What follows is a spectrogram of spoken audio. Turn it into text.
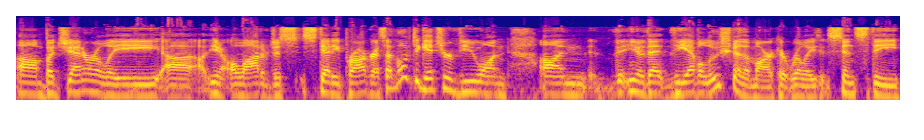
um, but generally uh, you know a lot of just steady progress. I'd love to get your view on on the, you know that the evolution of the market really since the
